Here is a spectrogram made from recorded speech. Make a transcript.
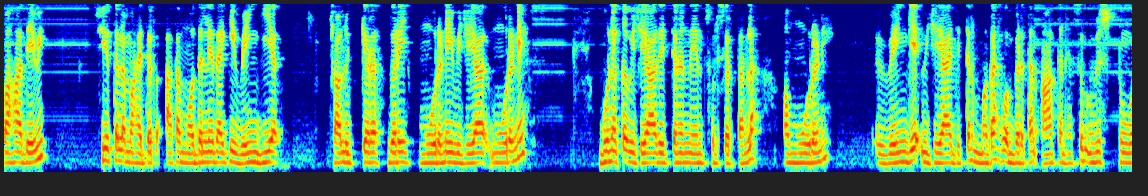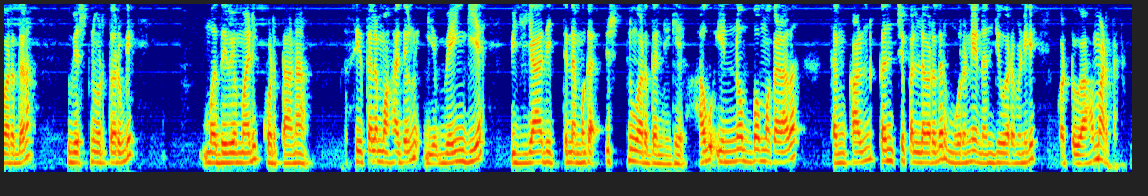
ಮಹಾದೇವಿ. ಶೀತಲ ಮಹಾದೇವಿ ಆತ ಮೊದಲನೇದಾಗಿ ವ್ಯಂಗ್ಯ ಚಾಲುಕ್ಯರ ದೊರೆ, ಮೂರನೇ ವಿಜಯ, ಮೂರನೇ ಗುಣಕ ವಿಜಯಾದಿತ್ಯನನ್ನು ಏನು ಸೋಲಿಸಿರ್ತಾನಲ್ಲ ಆ ಮೂರನೇ ವ್ಯಂಗ್ಯ ವಿಜಯಾದಿತ್ಯನ ಮಗ ಒಬ್ಬಿರ್ತಾನೆ ಆತನ ಹೆಸರು ವಿಷ್ಣುವರ್ಧನ. ವಿಷ್ಣುವರ್ಧನ್ಗೆ ಮದುವೆ ಮಾಡಿ ಕೊಡ್ತಾನ. ಶೀತಲ ಮಹಾದೇವನು ವ್ಯಂಗ್ಯ ವಿಜಯಾದಿತ್ಯನ ಮಗ ವಿಷ್ಣುವರ್ಧನಿಗೆ ಹಾಗೂ ಇನ್ನೊಬ್ಬ ಮಗಳಾದ ಸಂಕಾಳನ ಕಂಚಿ ಪಲ್ಲವರದರ ಮೂರನೇ ನಂದಿವರ್ಮನಿಗೆ ಕೊಟ್ಟು ವಿವಾಹ ಮಾಡ್ತಾನೆ.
